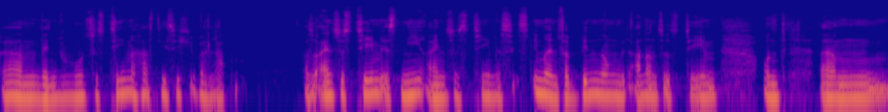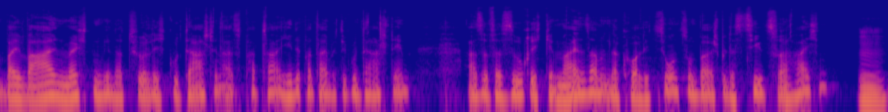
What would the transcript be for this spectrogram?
ähm, wenn du Systeme hast, die sich überlappen. Also ein System ist nie ein System. Es ist immer in Verbindung mit anderen Systemen. Und ähm, bei Wahlen möchten wir natürlich gut dastehen als Partei. Jede Partei möchte gut dastehen. Also versuche ich gemeinsam in der Koalition zum Beispiel das Ziel zu erreichen Mhm.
